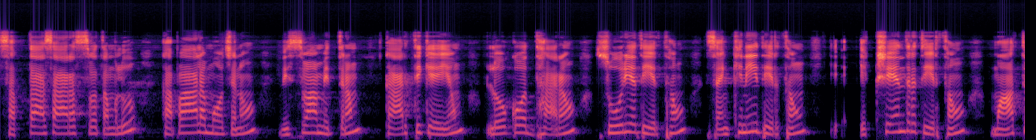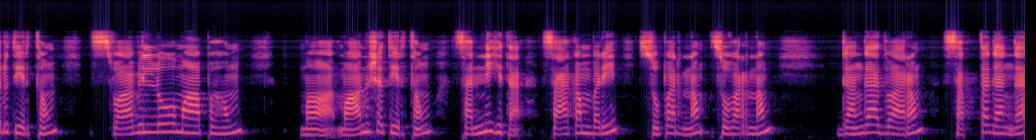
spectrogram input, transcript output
సప్తాసారస్వతములు కపాలమోచనం విశ్వామిత్రం కార్తికేయం లోకోద్ధారం సూర్యతీర్థం శంఖినీతీర్థం యక్షేంద్రతీర్థం మాతృతీర్థం స్వావిల్లోమాపహం మా మానుషతీర్థం సన్నిహిత శాకంబరి సుపర్ణం సువర్ణం గంగాద్వారం సప్తగంగా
